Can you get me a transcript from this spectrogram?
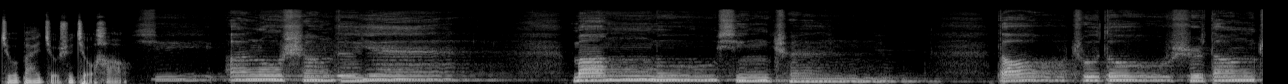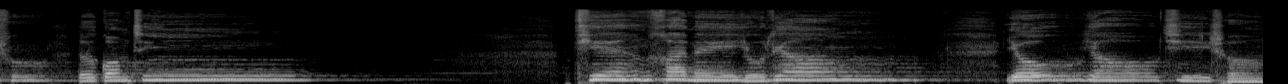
九百九十九号》。西安路上的夜，盲目星辰。到处都是当初的光景，天还没有亮，又要启程。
